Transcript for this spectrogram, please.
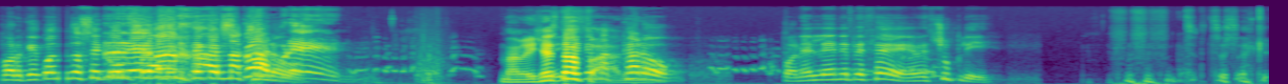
¿por qué cuando se compra me dice que es ¡Rebajas, más caro? Me compren! Me habéis dice que es estafado. más caro. Ponerle NPC, supli. ¿Qué, qué-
